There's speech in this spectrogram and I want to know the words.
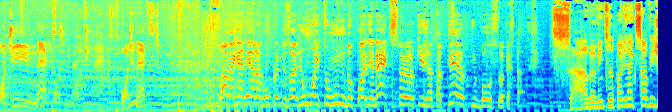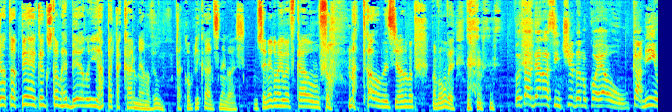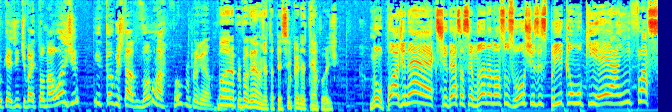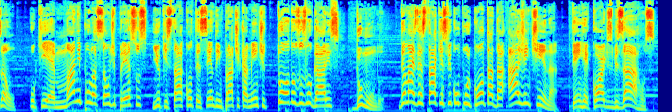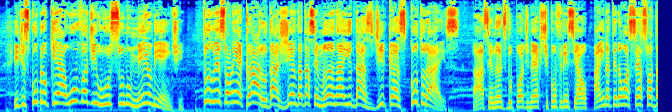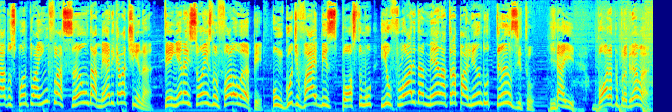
Pod Next. Pod Next. Fala galera, vamos pro episódio 181 do Pod Next. Eu aqui, JP, de bolso apertado. Salve, ouvintes do Podnext, salve JP, que é Gustavo Rebelo. E rapaz, tá caro mesmo, viu? Tá complicado esse negócio. Não sei nem como é que vai ficar o show Natal esse ano, mas vamos ver. Você tá dando uma sentida no qual é o caminho que a gente vai tomar hoje? Então, Gustavo, vamos lá, vamos pro programa. Bora pro programa, JP, sem perder tempo hoje. No Podnext dessa semana, nossos hosts explicam o que é a inflação, o que é manipulação de preços e o que está acontecendo em praticamente todos os lugares do mundo. Demais destaques ficam por conta da Argentina. Tem recordes bizarros. E descubra o que é a uva de urso no meio ambiente. Tudo isso além, é claro, da agenda da semana e das dicas culturais. Assinantes do Podnext Confidencial ainda terão acesso a dados quanto à inflação da América Latina. Tem eleições no follow-up, um Good Vibes póstumo e o Florida Man atrapalhando o trânsito. E aí, bora pro programa?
